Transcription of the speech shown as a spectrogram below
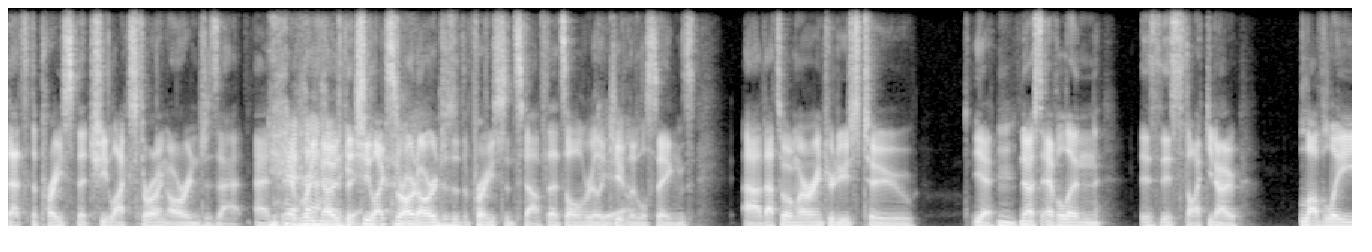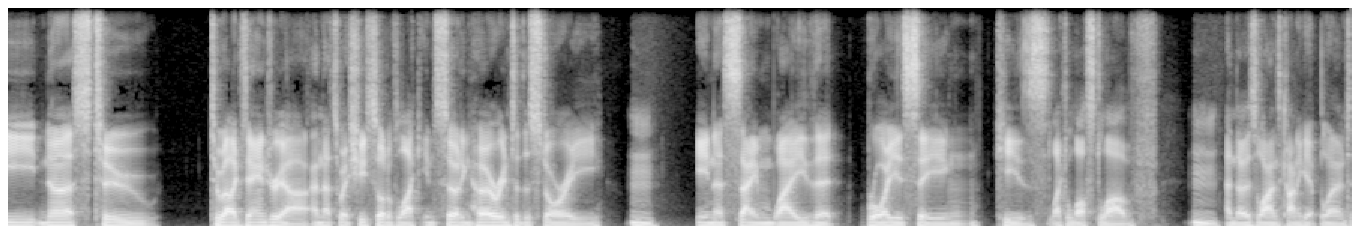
That's the priest that she likes throwing oranges at. And Yeah, everybody knows that yeah. she likes throwing oranges at the priest and stuff. That's all really Yeah. cute little things. Uh, that's when we're introduced to yeah, Hmm. Nurse Evelyn is this like, you know, lovely nurse to to Alexandria, and that's where she's sort of like inserting her into the story Mm. in a same way that Roy is seeing his like lost love, Mm. and those lines kind of get blurred,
